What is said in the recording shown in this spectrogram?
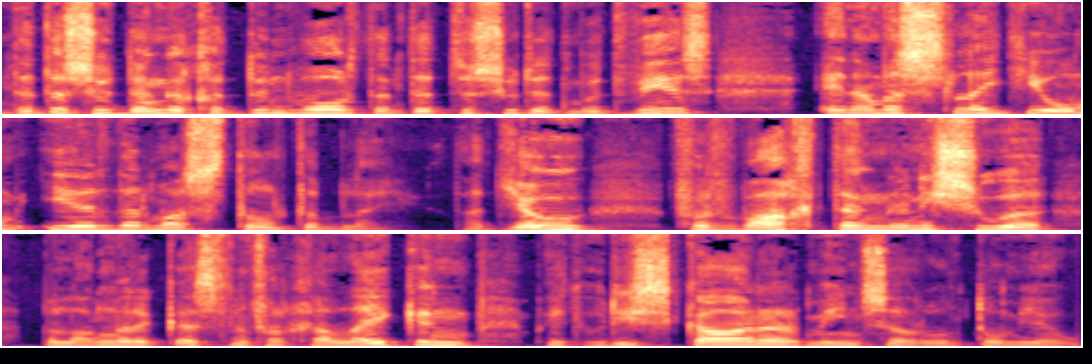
dit is hoe dinge gedoen word en dit is hoe dit moet wees. En dan besluit jy om eerder maar stil te bly. Dat jou verwagting nou nie so belangrik is in vergelyking met hoe die skare mense rondom jou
